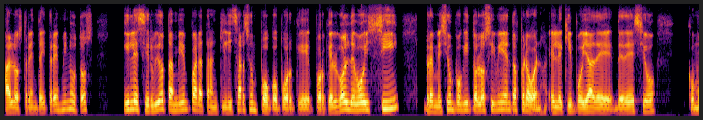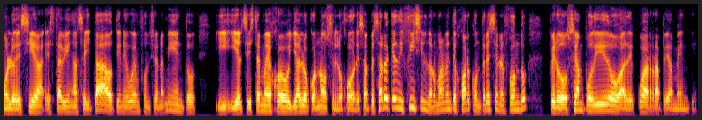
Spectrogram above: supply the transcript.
a los 33 minutos y le sirvió también para tranquilizarse un poco, porque, porque el gol de Boy sí remeció un poquito los cimientos, pero bueno, el equipo ya de, de Decio, como lo decía, está bien aceitado, tiene buen funcionamiento y, y, el sistema de juego ya lo conocen los jugadores, a pesar de que es difícil normalmente jugar con tres en el fondo, pero se han podido adecuar rápidamente.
